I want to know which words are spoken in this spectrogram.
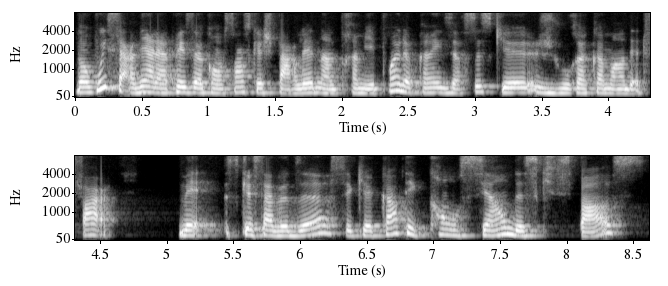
Donc oui, ça revient à la prise de conscience que je parlais dans le premier point, le premier exercice que je vous recommandais de faire. Mais ce que ça veut dire, c'est que quand tu es conscient de ce qui se passe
